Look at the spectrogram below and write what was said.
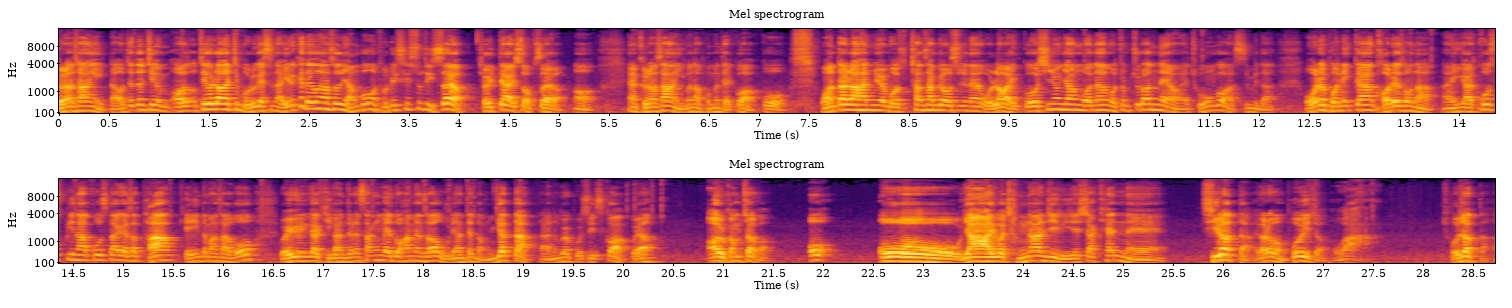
그런 상황이 있다. 어쨌든 지금 어, 떻게 올라갈지 모르겠으나 이렇게 되고 나서 양봉을 돌리실 수도 있어요. 절대 알 수 없어요. 어, 그냥 그런 상황이구나 보면 될 것 같고 원 달러 환율 뭐 1,300원 수준에 올라와 있고 신용장고는 뭐 좀 줄었네요. 예, 좋은 것 같습니다. 오늘 보니까 거래소나 아니, 그러니까 코스피나 코스닥에서 다 개인들만 사고 외국인과 기관들은 쌍매도 하면서 우리한테 넘겼다라는 걸 볼 수 있을 것 같고요. 아유 깜짝아. 어? 오, 야 이거 장난질 이제 시작했네. 지렸다. 여러분 보이죠? 와, 조졌다.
